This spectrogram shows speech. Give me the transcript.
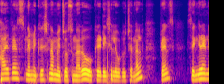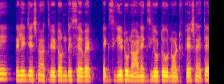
హాయ్ ఫ్రెండ్స్ నేను మీ కృష్ణ మీరు చూస్తున్నారు KDCL YouTube channel. Friends Singareni release చేసిన three twenty seven executive non executive notification అయితే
